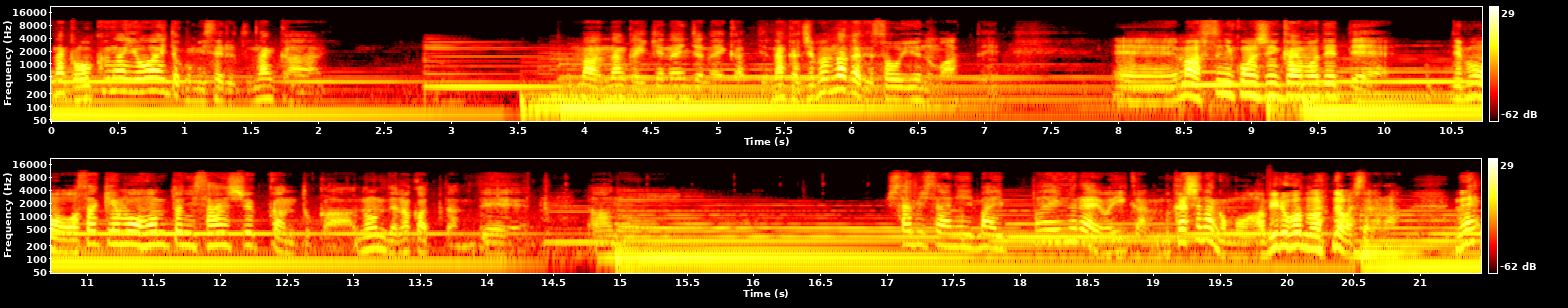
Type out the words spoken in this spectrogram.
なんか僕が弱いとこ見せるとなんかまあなんかいけないんじゃないかって、なんか自分の中でそういうのもあって、えー、まあ普通に懇親会も出て、でもお酒も本当に3週間とか飲んでなかったんで、あの、久々に、まあ一杯ぐらいはいいかな。昔なんかもう浴びるほど飲んでましたから。ね。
